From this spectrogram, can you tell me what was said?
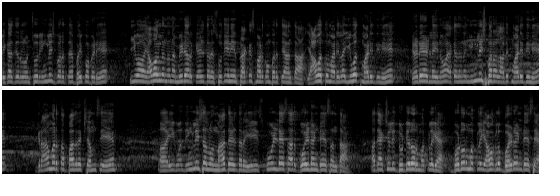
ಬಿಕಾಸ್ ಇದರಲ್ಲಿ ಒಂಚೂರು ಇಂಗ್ಲೀಷ್ ಬರುತ್ತೆ, ಬೈಕೋಬೇಡಿ. ಇವ ಯಾವಾಗಲೂ ನನ್ನ ಮೀಡಿಯವ್ರು ಕೇಳ್ತಾರೆ ಸುದೀ ನೀನು ಪ್ರಾಕ್ಟೀಸ್ ಮಾಡ್ಕೊಂಡು ಬರ್ತೀಯಾ ಅಂತ. ಯಾವತ್ತೂ ಮಾಡಿಲ್ಲ, ಇವತ್ತು ಮಾಡಿದ್ದೀನಿ. ಎರಡೆರಡು ಎರಡು ಲೈನು. ಯಾಕಂದರೆ ನಂಗೆ ಇಂಗ್ಲೀಷ್ ಬರಲ್ಲ, ಅದಕ್ಕೆ ಮಾಡಿದ್ದೀನಿ. ಗ್ರಾಮರ್ ತಪ್ಪಾದರೆ ಕ್ಷಮಿಸಿ. ಈಗ ಒಂದು ಇಂಗ್ಲೀಷಲ್ಲಿ ಒಂದು ಮಾತು ಹೇಳ್ತಾರೆ, ಈ school days are golden days ಅಂತ. ಅದು ಆ್ಯಕ್ಚುಲಿ ದುಡ್ಡಿರೋರ ಮಕ್ಳಿಗೆ, ಬಡವ್ರ ಮಕ್ಳಿಗೆ ಯಾವಾಗಲೂ ಬರ್ಡನ್ ಡೇಸೇ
